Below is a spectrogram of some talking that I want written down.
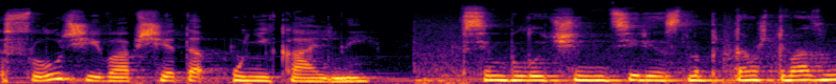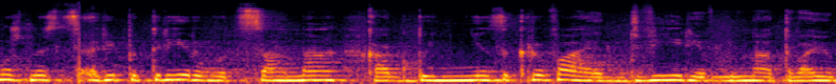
Случай вообще-то уникальный. Всем было очень интересно, потому что возможность репатриироваться, она как бы не закрывает двери на твою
